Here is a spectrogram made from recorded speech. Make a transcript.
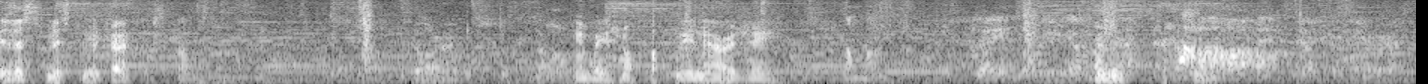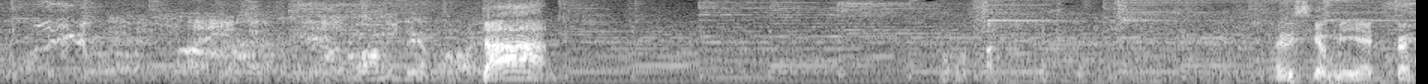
is this Mr. McCracken? Sorry. You may not fuck me now, Reggie. Dan! Don't me yet, Ray.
